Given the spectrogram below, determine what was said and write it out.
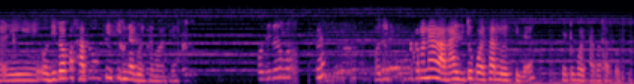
হেৰি অজিতৰ কথাটো কি চিন্তা কৰিছে বাৰু এতিয়া? মানে ৰাণাই যিটো পইচা লৈছিলে সেইটো পইচাৰ কথা কৈছোঁ।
